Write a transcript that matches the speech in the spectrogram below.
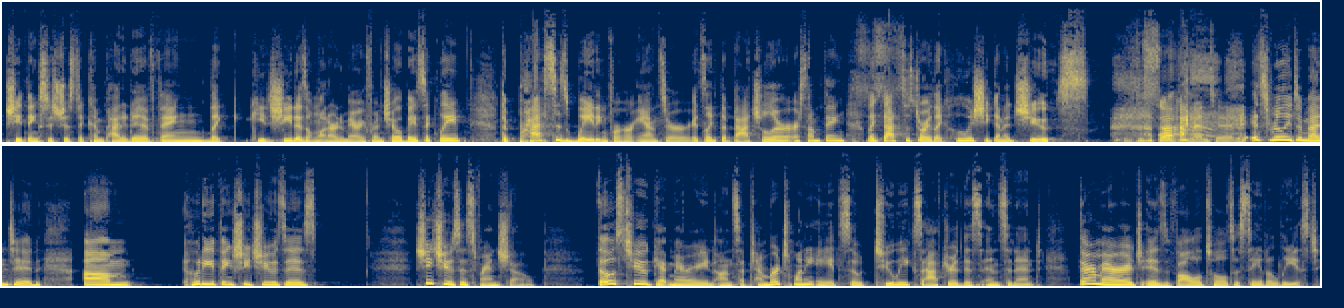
She thinks it's just a competitive thing. Like he, she doesn't want her to marry Franchot. Basically, the press is waiting for her answer. It's like The Bachelor or something. like that's the story. Like who is she going to choose? This is so demented. It's really demented. Um, who do you think she chooses? She chooses Franchot. Those two get married on September 28th, so two weeks after this incident. Their marriage is volatile to say the least.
